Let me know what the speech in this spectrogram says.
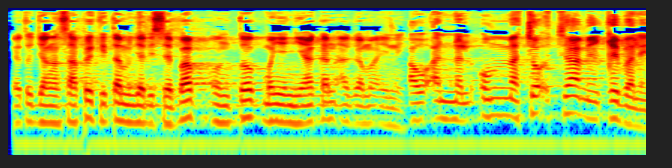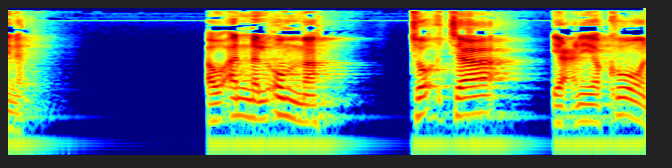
Itu jangan sampai kita menjadi sebab untuk menyanyiakan agama ini. أو أن الأمة تؤتى من قبلنا أو أن الأمة تؤتى يعني يكون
